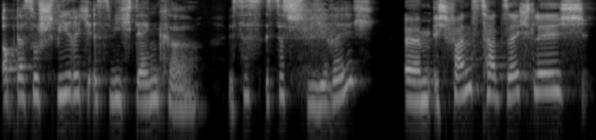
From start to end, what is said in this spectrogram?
ob das so schwierig ist, wie ich denke. Ist das, ist das schwierig? Ähm, ich fand es tatsächlich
